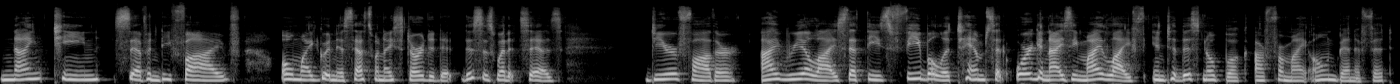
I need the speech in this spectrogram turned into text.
1975. Oh my goodness, that's when I started it. This is what it says Dear Father, I realize that these feeble attempts at organizing my life into this notebook are for my own benefit,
